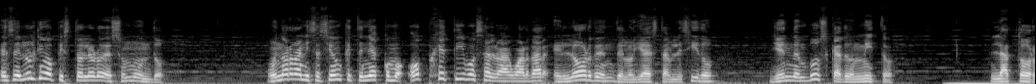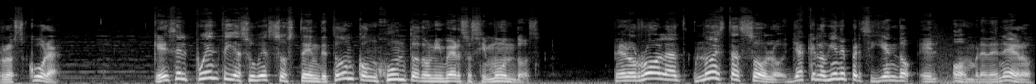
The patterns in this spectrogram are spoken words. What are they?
es el último pistolero de su mundo, una organización que tenía como objetivo salvaguardar el orden de lo ya establecido, yendo en busca de un mito, la Torre Oscura, que es el puente y a su vez sostén de todo un conjunto de universos y mundos. Pero Roland no está solo, ya que lo viene persiguiendo el Hombre de Negro,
